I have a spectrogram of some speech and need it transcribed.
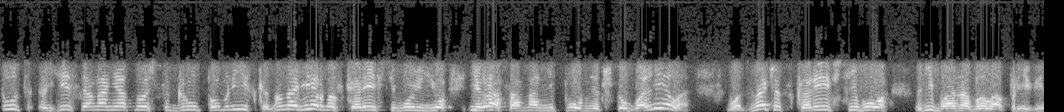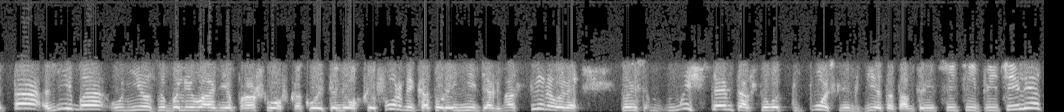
тут, если она не относится к группам риска, ну, наверное, скорее всего, ее, и раз она не помнит, что болела, вот, значит, скорее всего, либо она была привита, либо у нее заболевание прошло в какой-то легкой форме, которую не диагностировали. То есть мы считаем так, что вот после где-то там 35 лет,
